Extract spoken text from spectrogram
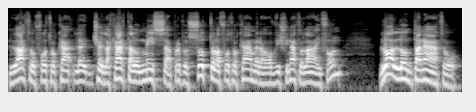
lato fotocamera, cioè la carta l'ho messa proprio sotto la fotocamera, ho avvicinato l'iPhone, l'ho allontanato,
